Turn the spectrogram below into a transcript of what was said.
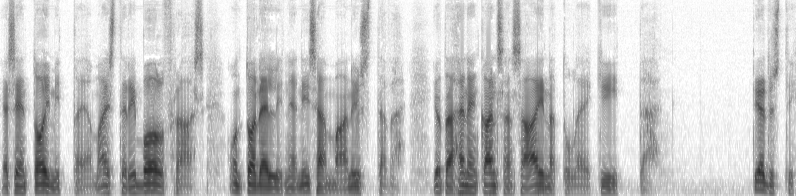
ja sen toimittaja, maisteri Bolfras, on todellinen isänmaan ystävä, jota hänen kansansa aina tulee kiittää. Tietysti,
